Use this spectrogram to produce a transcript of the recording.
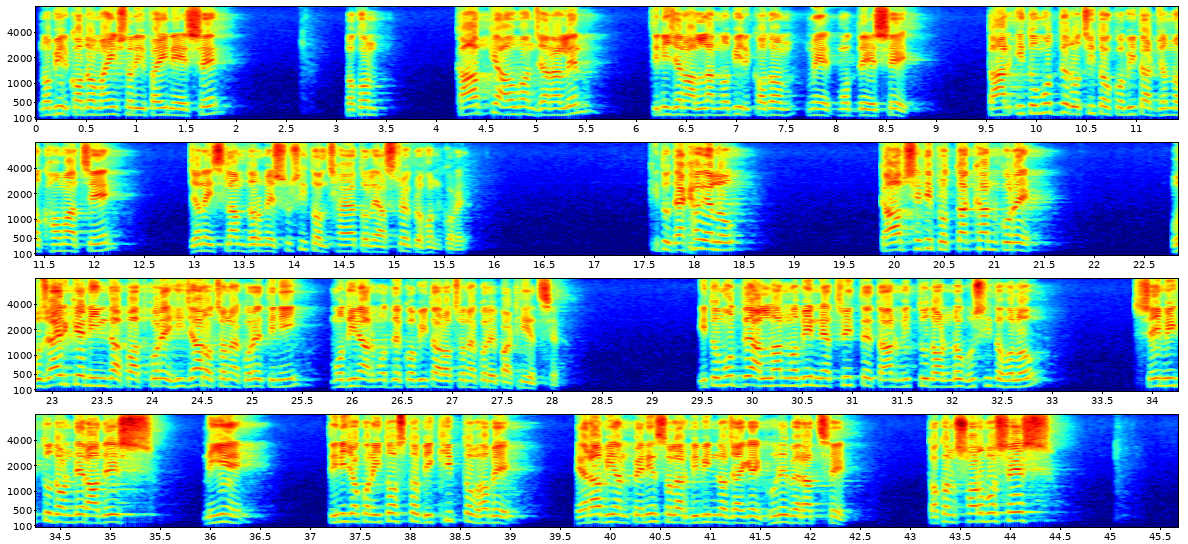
নবীর কদমাই শরীফাইনে এসে তখন কাবকে আহ্বান জানালেন, তিনি যেন আল্লাহ নবীর কদমের মধ্যে এসে তার ইতোমধ্যে রচিত কবিতার জন্য ক্ষমা চেয়ে যেন ইসলাম ধর্মের সুশীতল ছায়াতলে আশ্রয় গ্রহণ করে। কিন্তু দেখা গেল, কাব সেটি প্রত্যাখ্যান করে, বোজাইরকে নিন্দাপাত করে হিজা রচনা করে তিনি মদিনার মধ্যে কবিতা রচনা করে পাঠিয়েছেন। ইতোমধ্যে আল্লাহ নবীর নেতৃত্বে তার মৃত্যুদণ্ড ঘোষিত হলো। সেই মৃত্যুদণ্ডের আদেশ নিয়ে তিনি যখন ইতস্ত বিক্ষিপ্তভাবে অ্যারাবিয়ান পেনিনসুলার বিভিন্ন জায়গায় ঘুরে বেড়াচ্ছে, তখন সর্বশেষ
